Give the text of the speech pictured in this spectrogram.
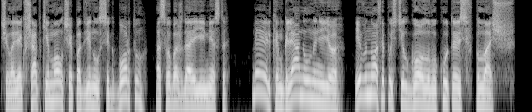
Человек в шапке молча подвинулся к борту, освобождая ей место. Мельком глянул на нее и вновь опустил голову, кутаясь в плащ.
